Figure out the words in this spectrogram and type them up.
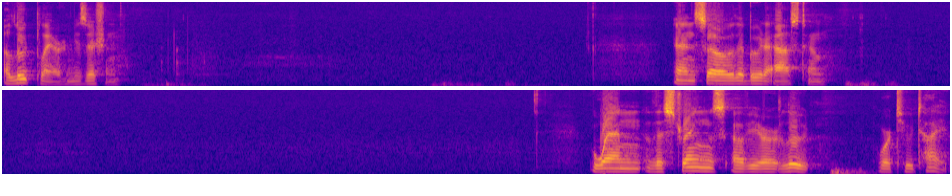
a lute player, a musician. And so the Buddha asked him, When the strings of your lute were too tight,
